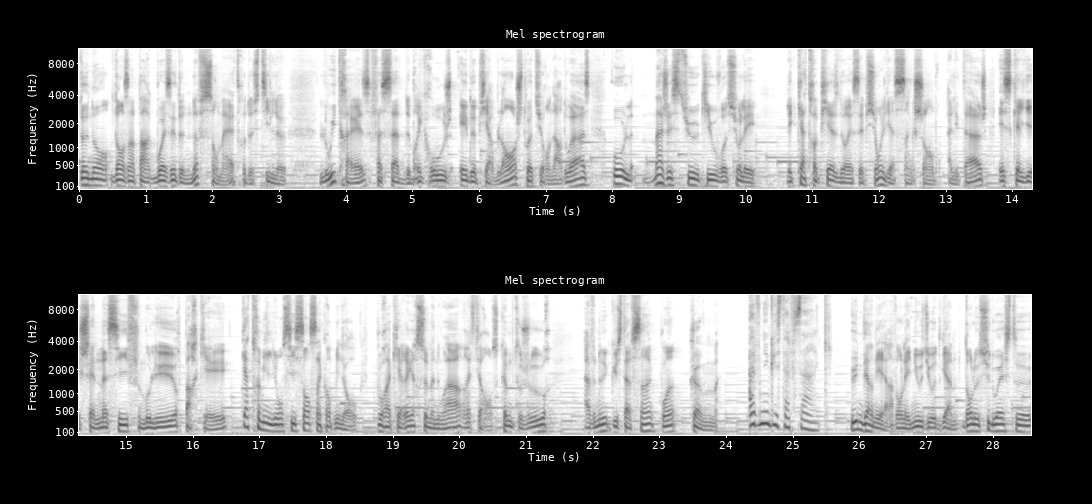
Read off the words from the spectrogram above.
donnant dans un parc boisé de 900 mètres de style Louis XIII, façade de briques rouges et de pierre blanche, toiture en ardoise, hall majestueux qui ouvre sur les, les quatre pièces de réception, il y a cinq chambres à l'étage, escalier chaîne massif, moulure, parquet, 4 650 000 euros. Pour acquérir ce manoir, référence comme toujours, avenue gustave5.com. Avenue Gustave V. Une dernière avant les news du haut de gamme. Dans le sud-ouest, euh,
